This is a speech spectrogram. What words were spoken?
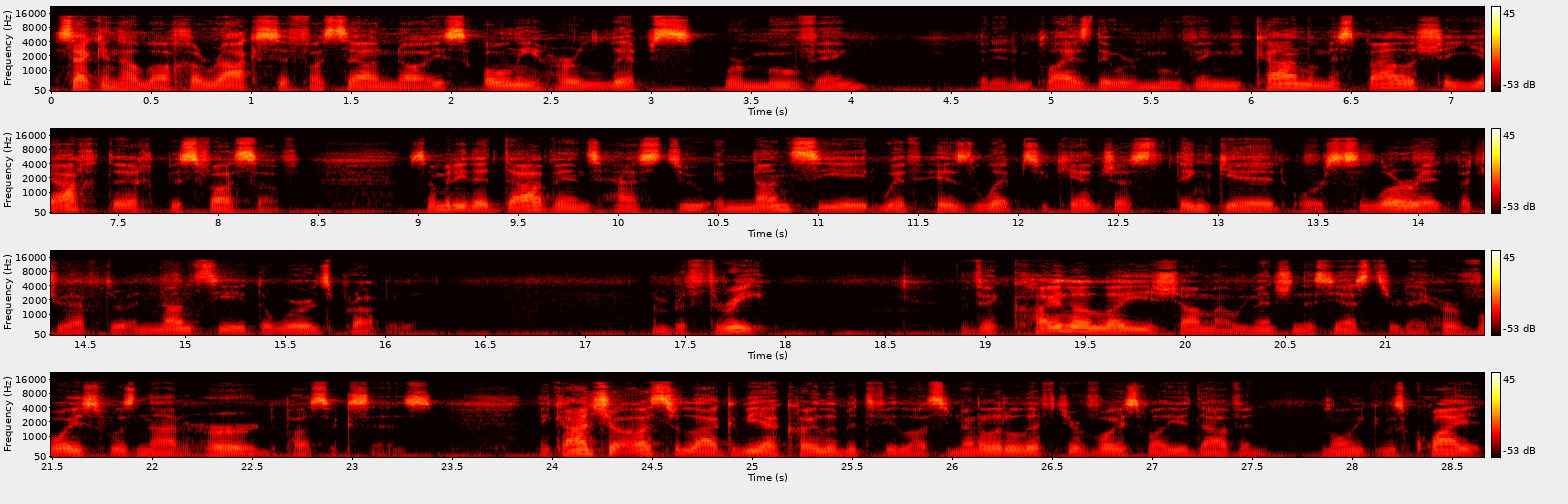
Second halacha, rak sifaseh nois. Only her lips were moving, but it implies they were moving. Mikan lemispalel sheyachtech bisvasav. Somebody that davens has to enunciate with his lips. You can't just think it or slur it, but you have to enunciate the words properly. Number three, V'kaila la yishama. We mentioned this yesterday. Her voice was not heard. Pasuk says, "Mikansha asr la'gvia kaila b'tfilas." You're not allowed to lift your voice while you daven. It was only it was quiet.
